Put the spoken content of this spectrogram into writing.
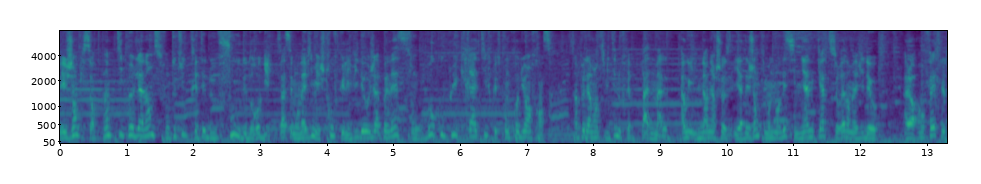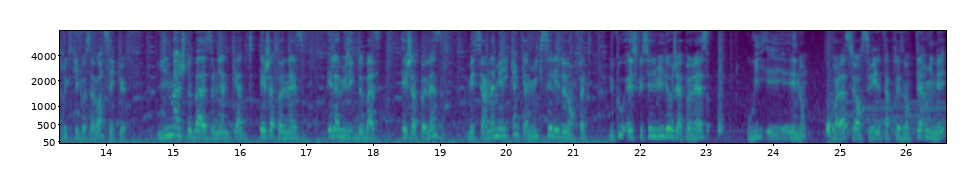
Les gens qui sortent un petit peu de la norme se font tout de suite traiter de fous ou de drogués. Ça c'est mon avis, mais je trouve que les vidéos japonaises sont beaucoup plus créatives que ce qu'on produit en France. Un peu d'inventivité nous ferait pas de mal. Ah oui, une dernière chose, il y a des gens qui m'ont demandé si Nyan Cat serait dans ma vidéo. Alors en fait, le truc ce qu'il faut savoir c'est que l'image de base de Nyan Cat est japonaise et la musique de base est japonaise, mais c'est un américain qui a mixé les deux en fait. Du coup, est-ce que c'est une vidéo japonaise? Oui et, non. Voilà, ce hors-série est à présent terminé.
